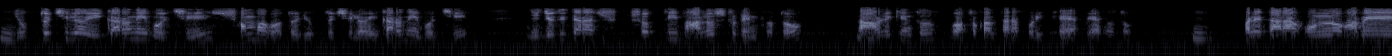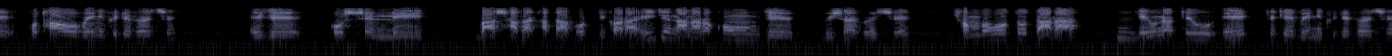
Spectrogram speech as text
যুক্ত ছিল এই কারণেই বলছি সম্ভবত যুক্ত ছিল এই কারণেই বলছি যে যদি তারা সত্যি ভালো স্টুডেন্ট হতো তাহলে কিন্তু গতকাল তারা পরীক্ষায় অ্যাপিয়ার হতো। ফলে তারা অন্যভাবে কোথাও বেনিফিটেড হয়েছে। এই যে কোশ্চেন লিক বা সাদা খাতা ভর্তি করা এই যে নানা রকম যে বিষয় হয়েছে। সম্ভবত তারা কেউ না কেউ এর থেকে বেনিফিটেড হয়েছে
